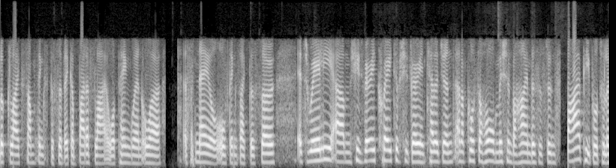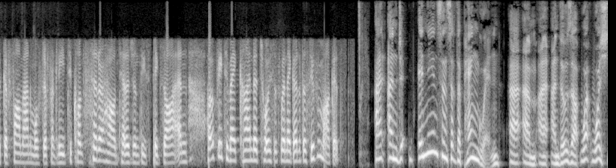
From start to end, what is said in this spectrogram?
look like something specific, a butterfly or a penguin or a, a snail or things like this. So it's really um, she's very creative, she's very intelligent, and of course the whole mission behind this is to inspire people to look at farm animals differently, to consider how intelligent these pigs are, and hopefully to make kinder choices when they go to the supermarkets. And, and in the instance of the penguin, uh, um, uh, and those are what was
